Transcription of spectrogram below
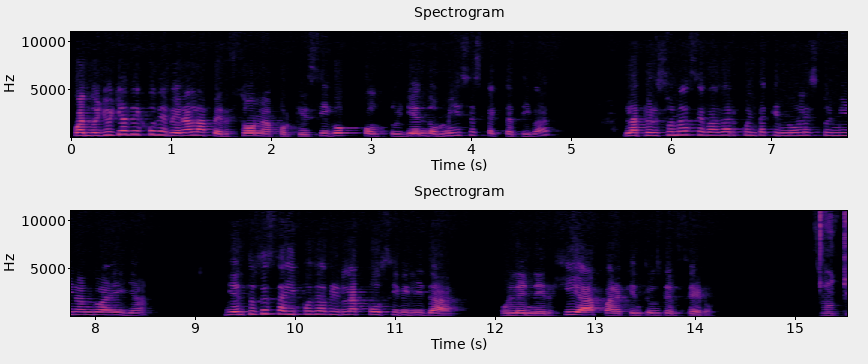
Cuando yo ya dejo de ver a la persona porque sigo construyendo mis expectativas, la persona se va a dar cuenta que no le estoy mirando a ella y entonces ahí puede abrir la posibilidad o la energía para que entre un tercero. Ok.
